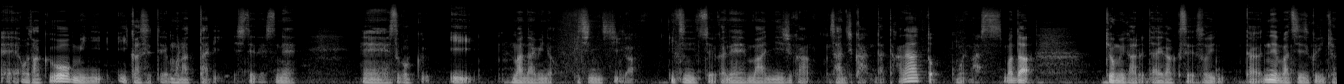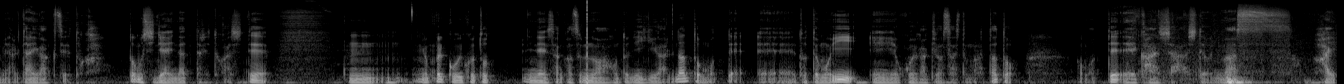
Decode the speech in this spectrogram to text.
えー、お宅を見に行かせてもらったりしてですね、えー、すごくいい学びの一日が一日というかね、まあ、2時間3時間だったかなと思います。また興味がある大学生そういったね街づくりに興味ある大学生とかとも知り合いになったりとかして、うん、やっぱりこういうことにね参加するのは本当に意義があるなと思って、えー、とてもいい、えー、お声がけをさせてもらったと思って、えー、感謝しております。はい、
